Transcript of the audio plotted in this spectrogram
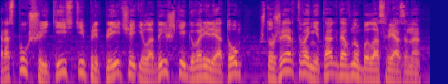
Распухшие кисти, предплечья и лодыжки говорили о том, что жертва не так давно была связана –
